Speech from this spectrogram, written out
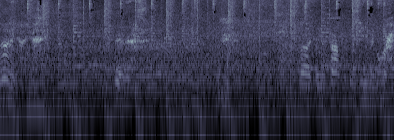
Ay, ay, ay. Look Probably from the top we can see even more.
